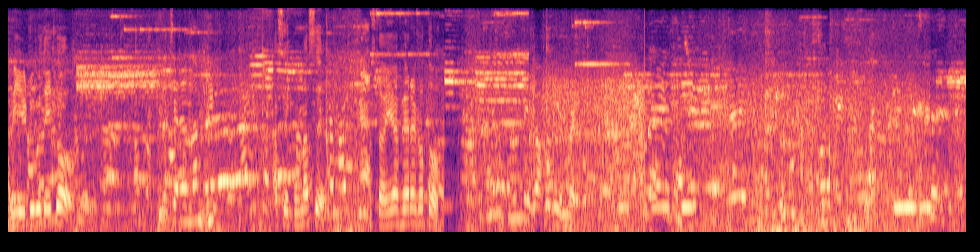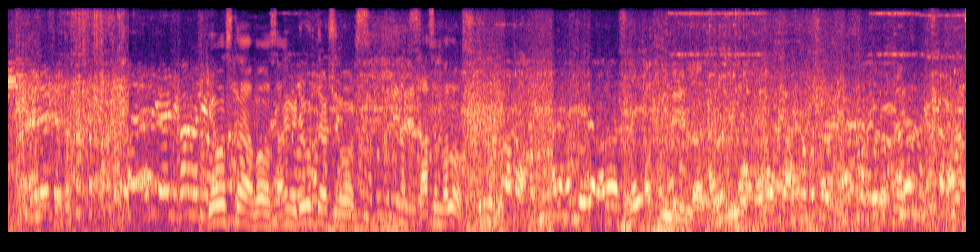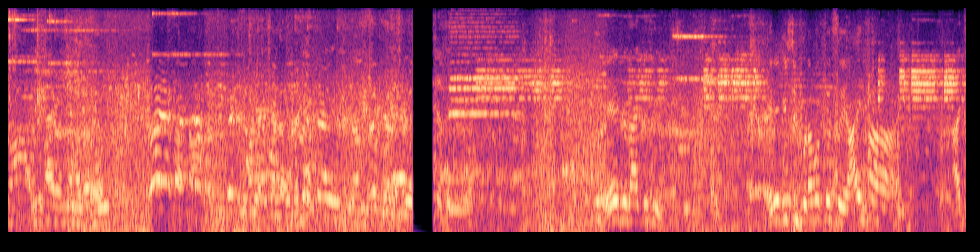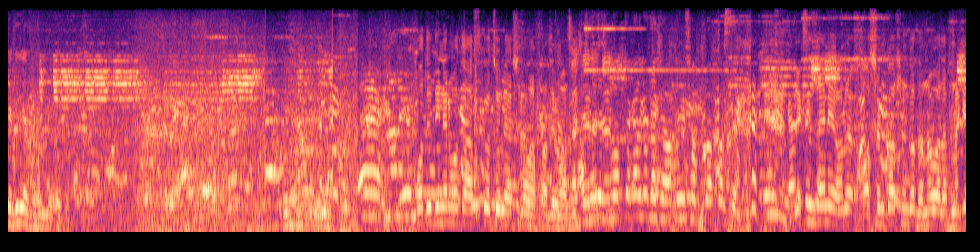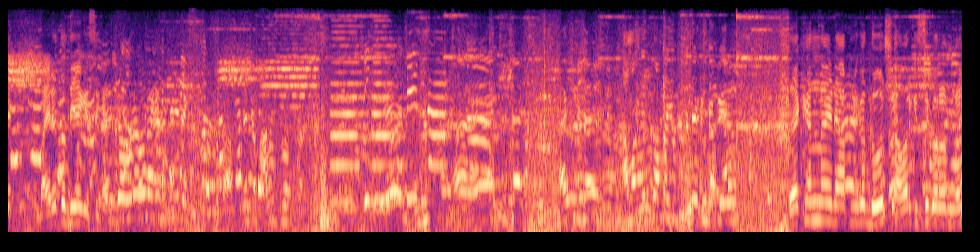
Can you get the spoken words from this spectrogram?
আমি ইউটিউবে দেই তো। চ্যানেল নাম কি আছে ফোন আছে? ইয়া ফেরে কত? কি অবস্থা বস? আমি ভিডিও করতে পারছি বস। আছেন ভালো? আলহামদুলিল্লাহ। এই যে বৃষ্টির ফোটা পড়তেছে আই হা আচ্ছা ঠিক আছে প্রতিদিনের মতো আজকেও চলে আসলাম আপনাদের মাঝে। দেখছেন তাইলে অসংখ্য অসংখ্য ধন্যবাদ আপনাকে। বাইরে তো দিয়ে গেছি আমাদের তো আমরা ইউটিউবে দেখি না। দেখেন না এটা আপনাকে দোষ আমার কিছু করার নাই।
